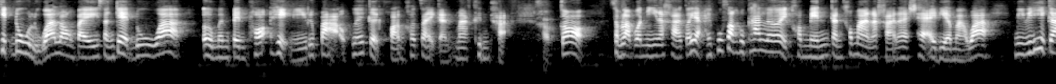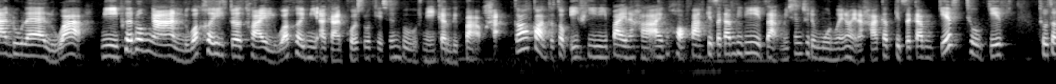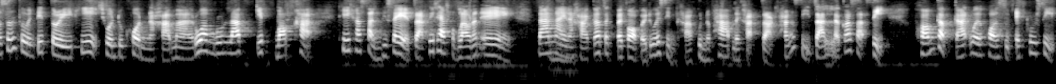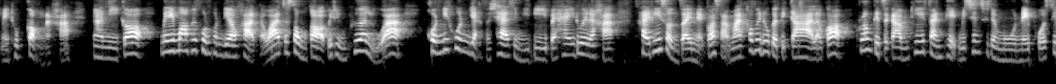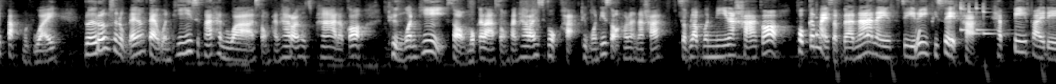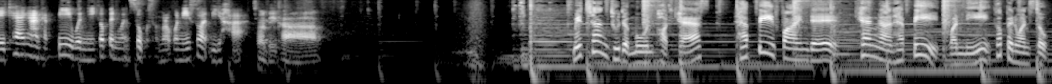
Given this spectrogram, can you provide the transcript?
คิดดูหรือว่าลองไปสังเกตดูว่า เออมันเป็นเพราะเหตุนี้หรือเปล่าเพื่อให้เกิดความเข้าใจกันมากขึ้นค่ะครับก็สำหรับวันนี้นะคะ ก็อยากให้ผู้ฟังทุกท่านเลยคอมเมนต์กันเข้ามานะคะและแชร์ไอเดียมาว่า มีวิธีการดูแลหรือว่ามีเพื่อนร่วมงาน หรือว่าเคยเจอใคร หรือว่าเคยมีอาการ post vacation blues นี้กันหรือเปล่าค่ะ ก็ก่อนจะจบ EP นี้ไปนะคะไอก็ขอฝากกิจกรรมดีๆจาก Mission to the Moon ไว้หน่อยนะคะ กับกิจกรรม Gift to Gift 2023 ที่ชวนทุกคนนะคะ มาร่วมรุ่นรับ Gift Box ค่ะ ที่คัดสรรพิเศษจากพี่แท็บของเรานั่นเอง ด้านในนะคะก็จะประกอบไปด้วยสินค้าคุณภาพเลยค่ะ จากทั้งศรีจันทร์แล้วก็ SASI พร้อมกับการ์ดอวยพรสุด exclusive ในทุกกล่องนะคะ งานนี้ก็ไม่ได้มอบให้คุณคนเดียวค่ะ แต่ว่าจะส่งต่อไปถึงเพื่อนหรือว่าคนที่คุณอยากจะแชร์สิ่งดีๆ ไปให้ด้วยนะคะ ใครที่สนใจเนี่ยก็สามารถเข้าไปดูกติกา แล้วก็ร่วมกิจกรรมที่แฟนเพจ Mission to the Moon ในโพสต์ที่ปักหมุดไว้ โดยร่วมสนุกได้ตั้งแต่วันที่ 25 ธันวา 2565 แล้วก็ถึงวันที่ 2 มกราคม 2516 ค่ะ ถึงวันที่ 2 เท่านั้นนะคะ สำหรับวันนี้นะคะ ก็พบกันใหม่สัปดาห์หน้าในซีรีส์พิเศษค่ะ Happy Friday แค่งาน Happy วันนี้ก็เป็นวันศุกร์สำหรับวันนี้สวัสดีค่ะ สวัสดีครับ Mission to the Moon Podcast Happy Fine Day แค่งานแฮปปี้วันนี้ก็เป็นวันศุกร์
